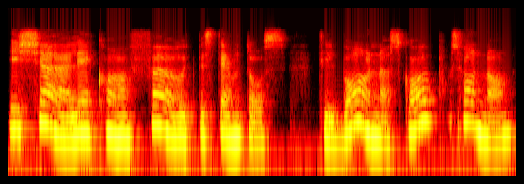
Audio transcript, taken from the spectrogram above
I kärlek har han förutbestämt oss till barnaskap hos honom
